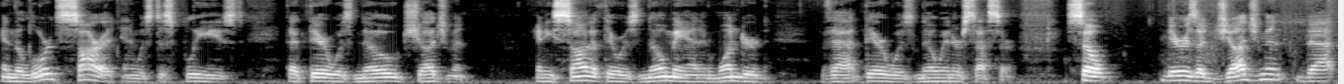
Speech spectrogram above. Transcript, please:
And the Lord saw it and was displeased that there was no judgment. And he saw that there was no man and wondered that there was no intercessor. So there is a judgment that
